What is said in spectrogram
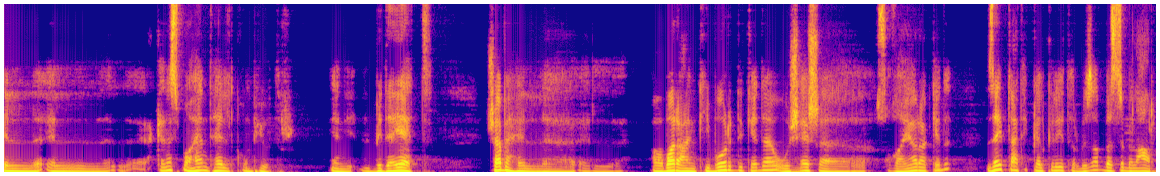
ال ال كان اسمه handheld computer يعني البدايات شبه ال ال عبارة عن keyboard كده وشاشة صغيرة كده زي بتاعت ال calculator بالظبط بس بالعرض.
